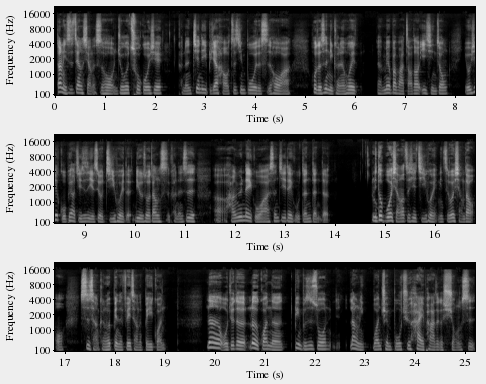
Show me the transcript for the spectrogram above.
当你是这样想的时候，你就会错过一些可能建立比较好资金部位的时候啊，或者是你可能会。呃，没有办法找到疫情中有一些股票，其实也是有机会的。例如说，当时可能是呃航运类股啊、生技类股等等的，你都不会想到这些机会，你只会想到哦，市场可能会变得非常的悲观。那我觉得乐观呢，并不是说让你完全不去害怕这个熊市，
